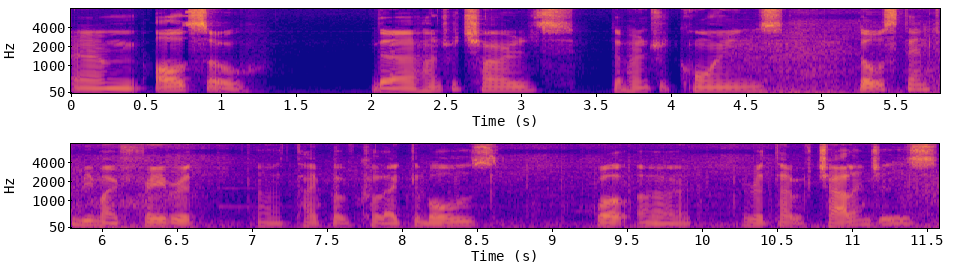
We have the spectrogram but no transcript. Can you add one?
Um, also, the 100 shards, the 100 coins, those tend to be my favorite uh, type of collectibles. Well, uh, favorite type of challenges.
